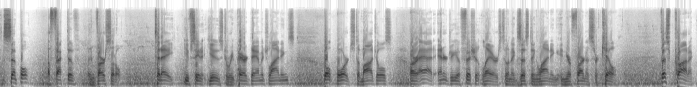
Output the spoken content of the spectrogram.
it's simple, effective, and versatile. Today, you've seen it used to repair damaged linings, bolt boards to modules, or add energy efficient layers to an existing lining in your furnace or kiln. This product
